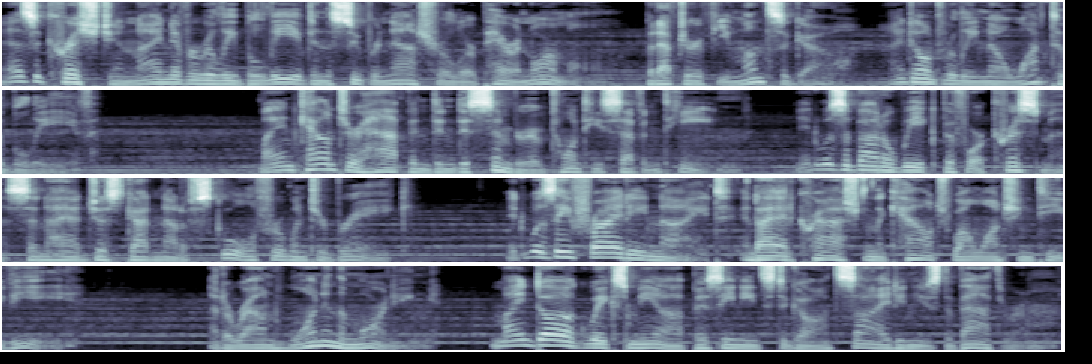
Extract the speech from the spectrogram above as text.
As a Christian, I never really believed in the supernatural or paranormal, but after a few months ago, I don't really know what to believe. My encounter happened in December of 2017. It was about a week before Christmas, and I had just gotten out of school for winter break. It was a Friday night, and I had crashed on the couch while watching TV. At around 1 in the morning, my dog wakes me up as he needs to go outside and use the bathroom.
